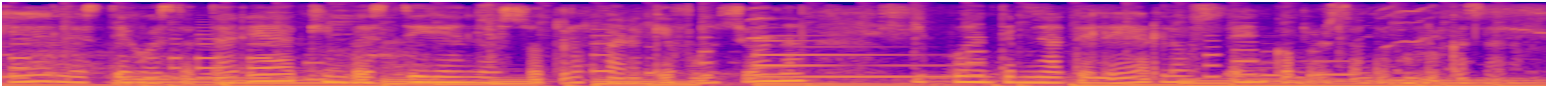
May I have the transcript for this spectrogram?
que les dejo esta tarea, que investiguen los otros para que funciona y pueden terminar de leerlos en Conversando con Lucas Adams.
